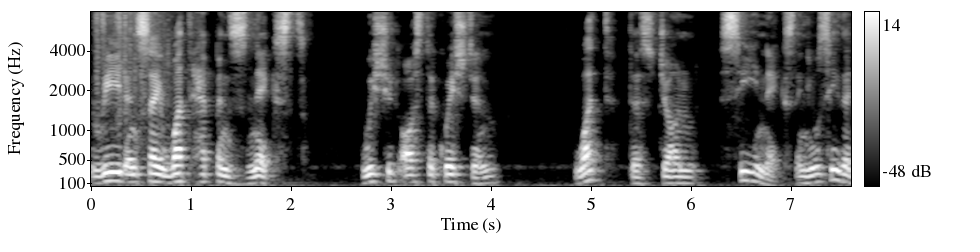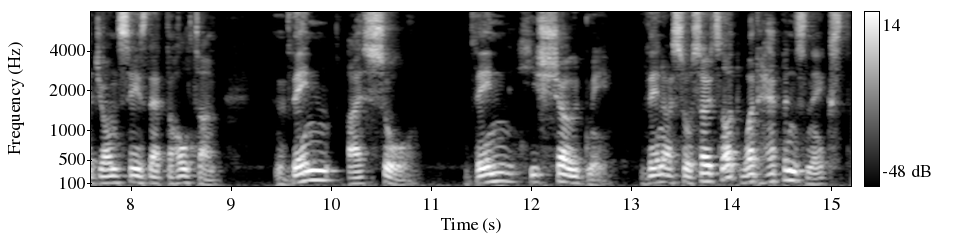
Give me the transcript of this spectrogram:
read and say what happens next we should ask the question what does John see next? And you'll see that John says that the whole time. Then I saw, then he showed me, then I saw. So it's not what happens next,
